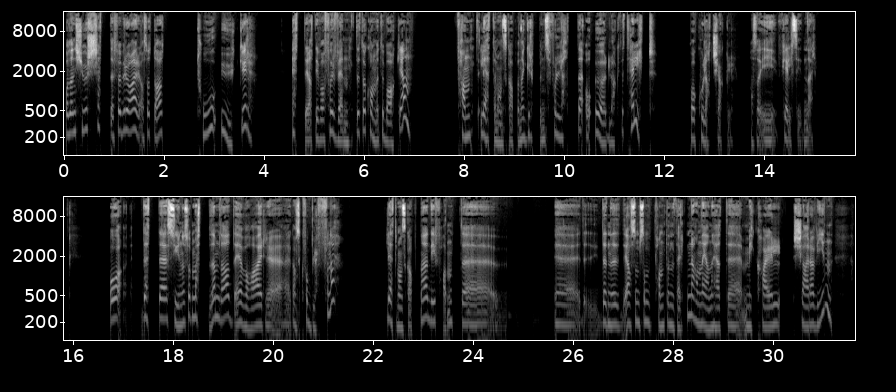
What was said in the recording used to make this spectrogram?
Og den 26. februar, altså da to uker etter at de var forventet å komme tilbake igjen, fant letemannskapene gruppens forlatte og ødelagte telt på Kolatsjakl, altså i fjellsiden der. Og dette synet som møtte dem da, det var eh, ganske forbløffende. Letemannskapene de fant eh, eh, denne, ja, som, som, fant denne telten, han ene het Mikhail Sjaravin.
